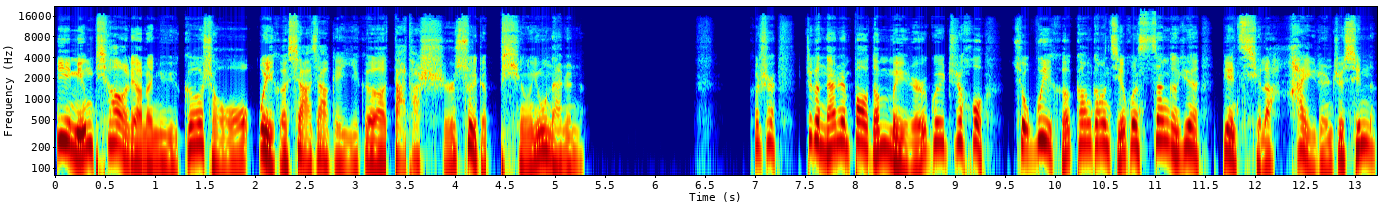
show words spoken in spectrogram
一名漂亮的女歌手为何下嫁给一个大她十岁的平庸男人呢？可是，这个男人抱得美人归之后，却为何刚刚结婚三个月便起了害人之心呢？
